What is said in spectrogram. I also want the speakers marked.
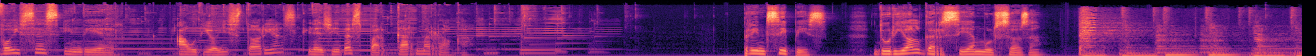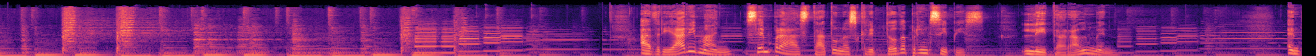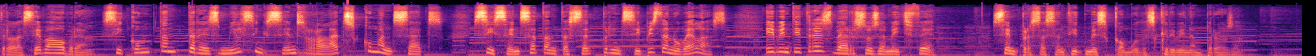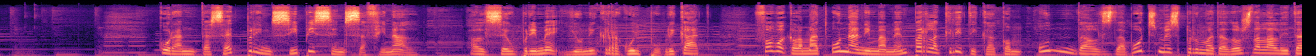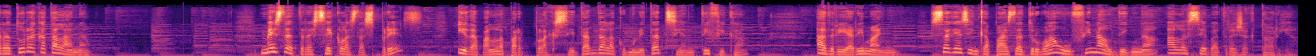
Speaker 1: Voices in the Air, audiohistòries llegides per Carme Roca. Principis, d'Oriol Garcia Molsosa. Adrià Arimany sempre ha estat un escriptor de principis, literalment. Entre la seva obra s'hi compten 3.500 relats començats, 677 principis de novel·les i 23 versos a mig fer. Sempre s'ha sentit més còmode escrivint en prosa. 47 principis sense final. El seu primer i únic recull publicat fou aclamat unànimament per la crítica com un dels debuts més prometedors de la literatura catalana. Més de tres segles després, i davant la perplexitat de la comunitat científica, Adrià Arimany segueix incapaç de trobar un final digne a la seva trajectòria.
